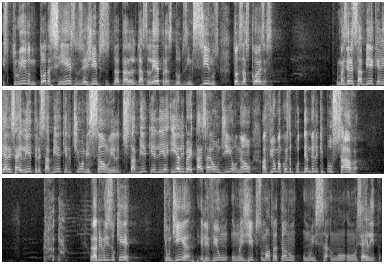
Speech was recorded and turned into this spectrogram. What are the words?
instruído em toda a ciência dos egípcios, da, da, das letras, dos ensinos, todas as coisas. Mas ele sabia que ele era israelita, ele sabia que ele tinha uma missão, ele sabia que ele ia, ia libertar Israel um dia ou não. Havia uma coisa por dentro dele que pulsava. A Bíblia diz o quê? Que um dia ele viu um, um egípcio maltratando um, um, um israelita.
